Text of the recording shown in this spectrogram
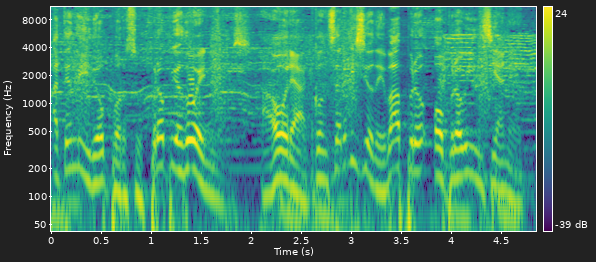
Atendido por sus propios dueños. Ahora con servicio de Vapro o Provincianet.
